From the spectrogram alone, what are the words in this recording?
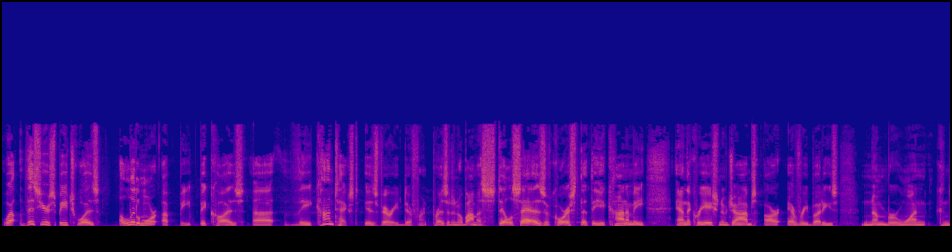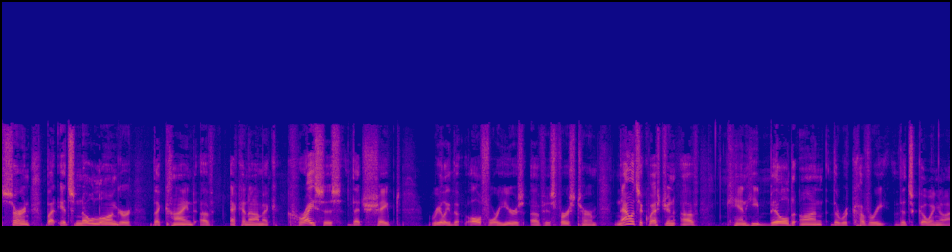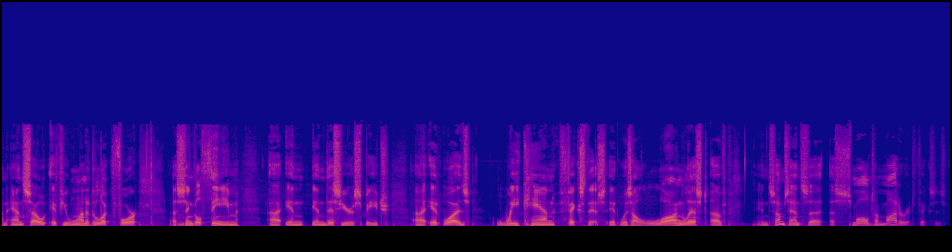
Well, this year's speech was a little more upbeat because uh, the context is very different. President Obama still says, of course, that the economy and the creation of jobs are everybody's number one concern, but it's no longer the kind of economic crisis that shaped really the, all four years of his first term. Now it's a question of can he build on the recovery that's going on? And so, if you wanted to look for a single theme uh, in in this year's speech. Uh, it was we can fix this. It was a long list of, in some sense, a small to moderate fixes.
